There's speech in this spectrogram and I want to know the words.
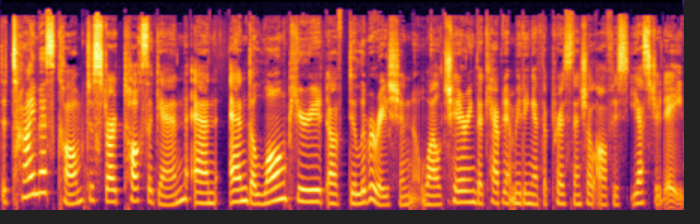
the time has come to start talks again and end a long period of deliberation while chairing the cabinet meeting at the presidential office yesterday.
